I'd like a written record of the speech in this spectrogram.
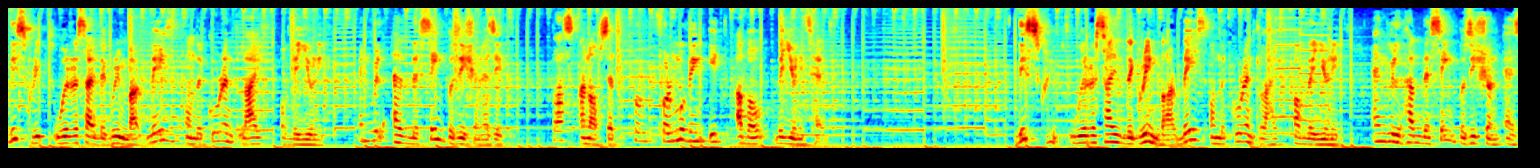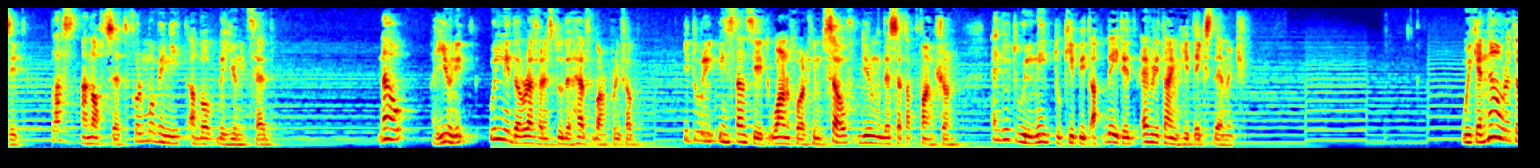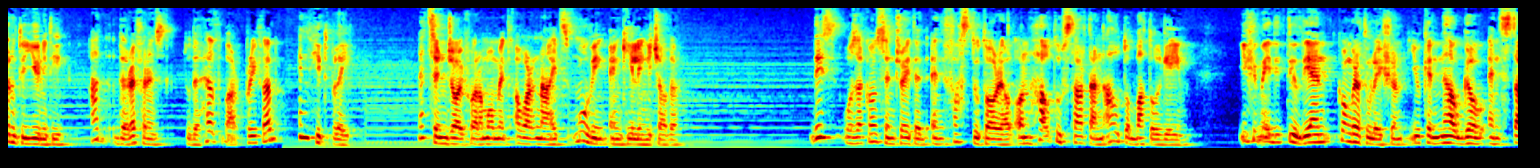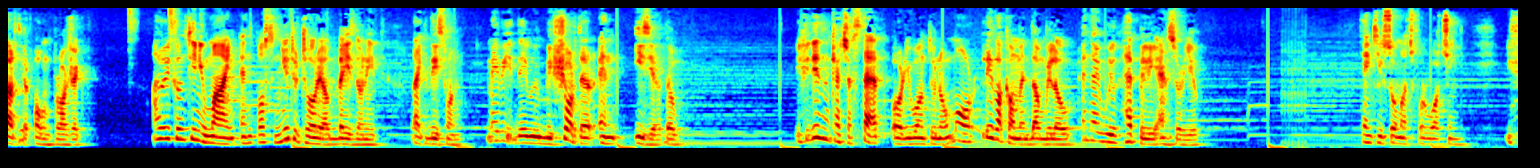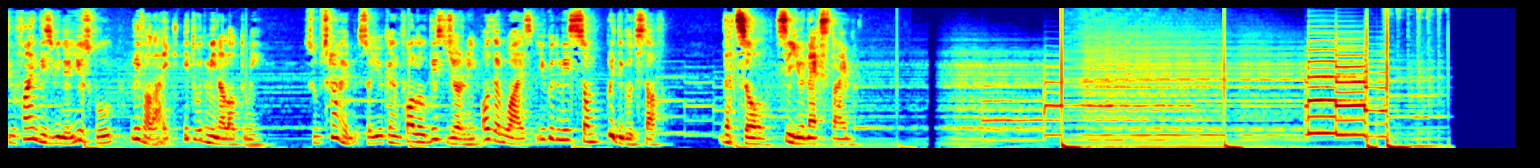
This script will resize the green bar based on the current life of the unit and will have the same position as it, plus an offset for, for moving it above the unit's head. This script will resize the green bar based on the current life of the unit and will have the same position as it, plus an offset for moving it above the unit's head. Now, a unit will need a reference to the health bar prefab. It will instantiate one for himself during the setup function, and it will need to keep it updated every time he takes damage. We can now return to Unity, add the reference to the health bar prefab and hit play. Let's enjoy for a moment our knights moving and killing each other. This was a concentrated and fast tutorial on how to start an auto battle game. If you made it till the end, congratulations, you can now go and start your own project. I will continue mine and post new tutorial based on it, like this one. Maybe they will be shorter and easier though. If you didn't catch a step or you want to know more, leave a comment down below and I will happily answer you. Thank you so much for watching. If you find this video useful, leave a like, it would mean a lot to me. Subscribe so you can follow this journey, otherwise you could miss some pretty good stuff. That's all, see you next time.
